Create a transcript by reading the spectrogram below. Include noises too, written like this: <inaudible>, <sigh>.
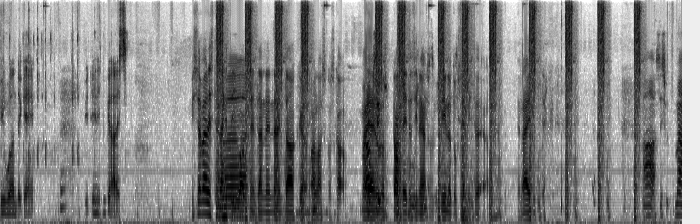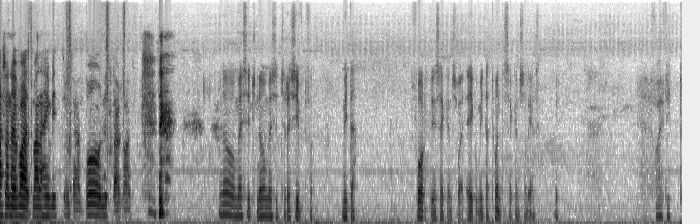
We won the game. We did it, guys. Missä välistä lähdette Ää. juokseen tänne näin taakse alas, koska mä en Kaksi, odottaa teitä kuusi, siinä linnoitukseen, mistä räimitte. Aa, siis mä sanoin vaan, että mä lähdin vittuun tähän. Oo, nyt tää kaatu. <laughs> No message, no message received. for- Mitä? 14 seconds vai ei kun mitä? 20 seconds oli äsken. Voi vittu.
